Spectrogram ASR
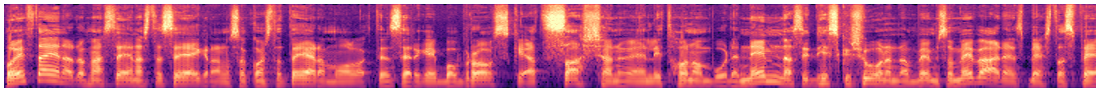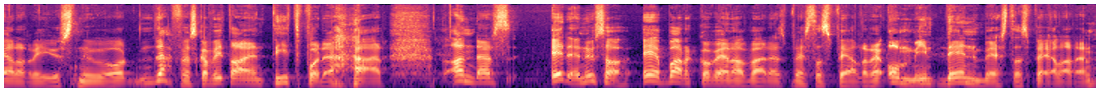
Och efter en av de här senaste segrarna så konstaterar målvakten Sergej Bobrovski att Sasha nu enligt honom borde nämnas i diskussionen om vem som är världens bästa spelare just nu och därför ska vi ta en titt på det här. Anders, är det nu så? Är Barkov en av världens bästa spelare, om inte den bästa spelaren?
